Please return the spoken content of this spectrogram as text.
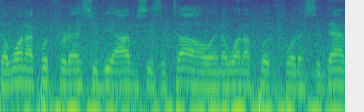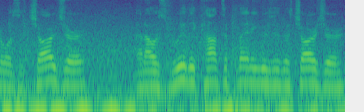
the one I put for the SUV obviously is the Tahoe, and the one I put for the sedan was a Charger. And I was really contemplating using the Charger,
